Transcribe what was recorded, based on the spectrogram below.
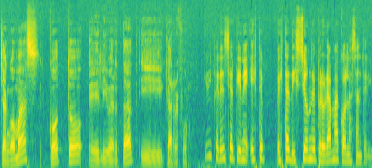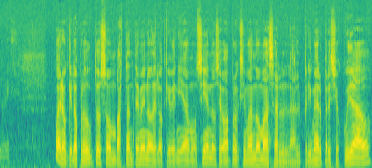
Changomás, Coto, eh, Libertad y Carrefour. ¿Qué diferencia tiene este, esta edición del programa con las anteriores? Bueno, que los productos son bastante menos de lo que veníamos siendo, se va aproximando más al, al primer precios cuidado,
